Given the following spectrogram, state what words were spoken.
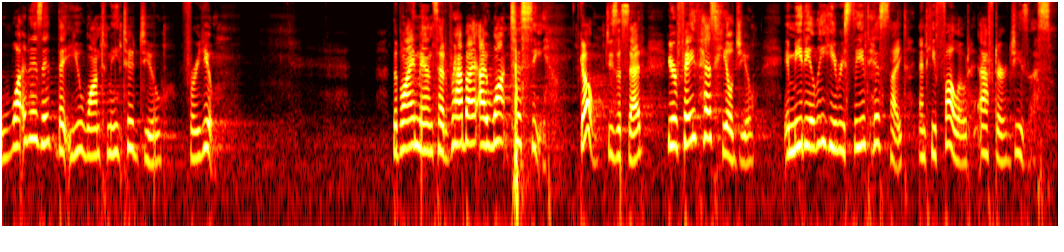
What is it that you want me to do for you? The blind man said, Rabbi, I want to see. Go, Jesus said. Your faith has healed you. Immediately he received his sight and he followed after Jesus.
